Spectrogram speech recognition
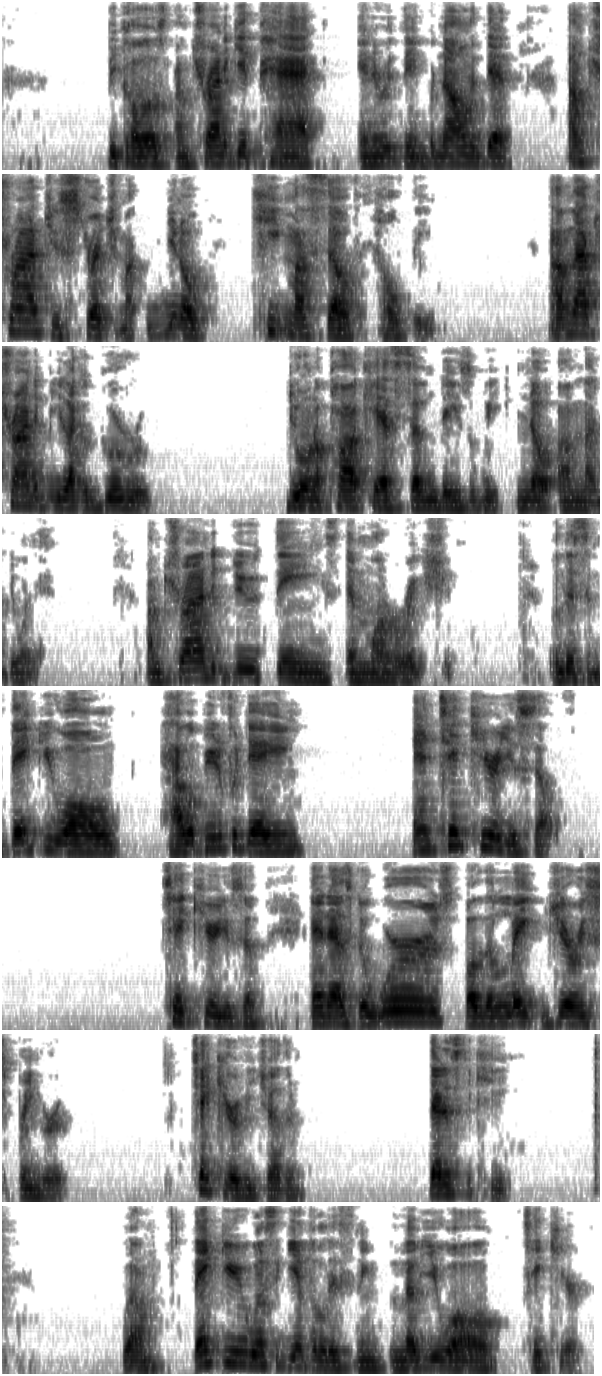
because I'm trying to get packed and everything. But not only that, I'm trying to stretch my, you know, keep myself healthy. I'm not trying to be like a guru doing a podcast seven days a week. No, I'm not doing that. I'm trying to do things in moderation. Well, listen, thank you all. Have a beautiful day and take care of yourself. Take care of yourself. And as the words of the late Jerry Springer, take care of each other. That is the key. Well, thank you once again for listening. Love you all. Take care.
